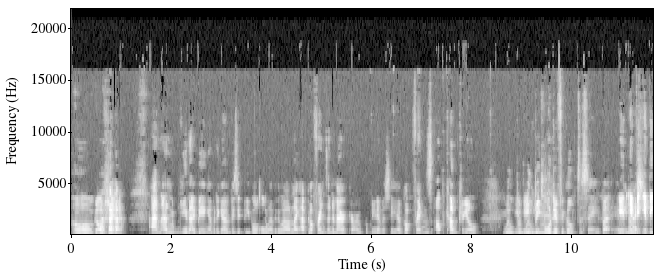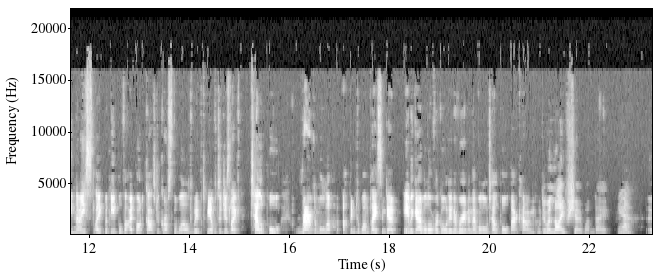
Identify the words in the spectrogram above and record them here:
Oh gosh, yeah. and and you know being able to go and visit people all over the world. Like I've got friends in America I'll probably never see. I've got friends up country. Or will will be more difficult to see. But it'd It, be it'd, nice. be, it'd be nice, like the people that I podcast across the world with, to be able to just like teleport, round them all up, up into one place, and go, "Here we go. We'll all record in a room, and then we'll all teleport back home." We'll do a live show one day. Yeah, Uh,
